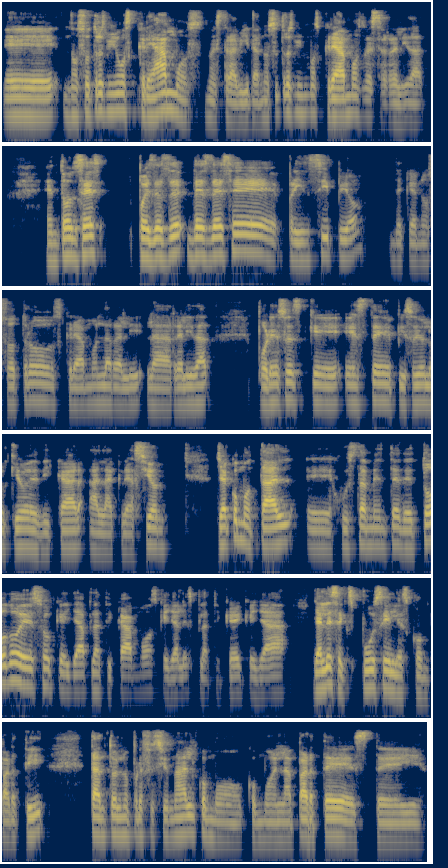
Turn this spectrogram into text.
eh, nosotros mismos creamos nuestra vida, nosotros mismos creamos nuestra realidad. Entonces, pues desde, desde ese principio de que nosotros creamos la, la realidad, por eso es que este episodio lo quiero dedicar a la creación. Ya como tal, eh, justamente de todo eso que ya platicamos, que ya les platiqué, que ya, ya les expuse y les compartí, tanto en lo profesional como, como en la parte este,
